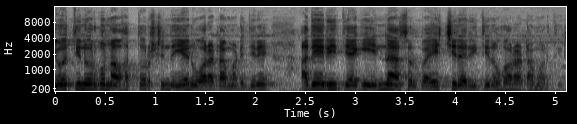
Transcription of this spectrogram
ಇವತ್ತಿನವರೆಗೂ ನಾವು ಹತ್ತು ವರ್ಷದಿಂದ ಏನು ಹೋರಾಟ ಮಾಡಿದ್ದೀರಿ, ಅದೇ ರೀತಿಯಾಗಿ ಇನ್ನೂ ಸ್ವಲ್ಪ ಹೆಚ್ಚಿನ ರೀತಿಯ ಹೋರಾಟ ಮಾಡ್ತೀರಿ.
